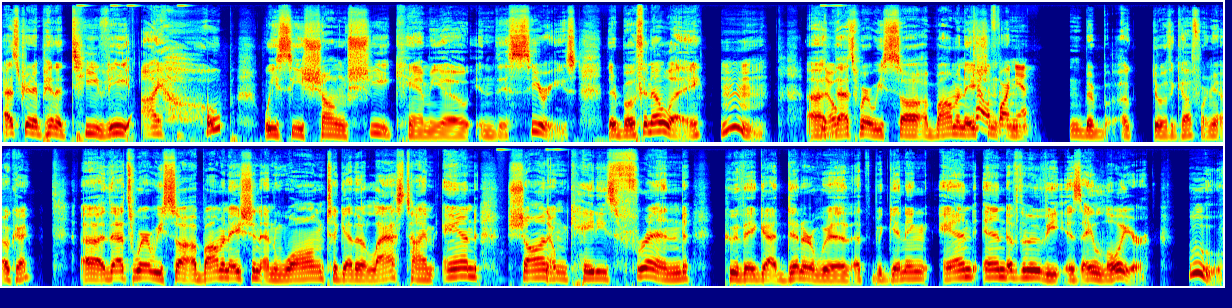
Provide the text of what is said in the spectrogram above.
at Stranded Panda TV, I hope we see Shang-Chi cameo in this series. They're both in LA. Hmm. Uh, Nope. That's where we saw Abomination. and- California. they're uh, they're both in California. Okay. Uh, that's where we saw Abomination and Wong together last time, and Shaun Nope. and Katy's friend, who they got dinner with at the beginning and end of the movie, is a lawyer. Ooh,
